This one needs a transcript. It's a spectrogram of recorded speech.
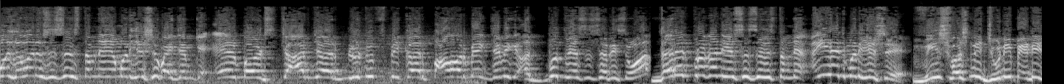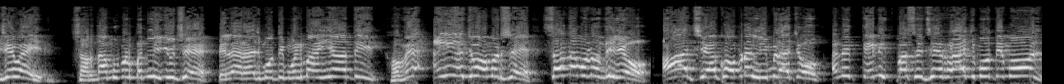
ઓલ ઓવર એસેસરીઝ તમને અહીંયા મળી જશે ભાઈ. જેમ કે earbuds charger bluetooth speaker power bank જેવી કે અદ્ભુત એસેસરીઝ હો. દરેક પ્રકારની એસેસરીઝ તમને અહીંયા જ મળી જશે. વીસ વર્ષની જૂની પેઢી છે ભાઈ, સરનામું પણ બદલી ગયું છે. પેલા રાજમોતી મોલમાં અહીંયા હતી. હવે અહીંયા જોવા મળશે. સરનામું નોંધી લ્યો. આ છે આખો આપણો લીમડા ચોક. અને તેની જ પાસે છે રાજમોતી મોલ.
